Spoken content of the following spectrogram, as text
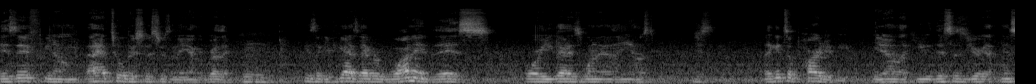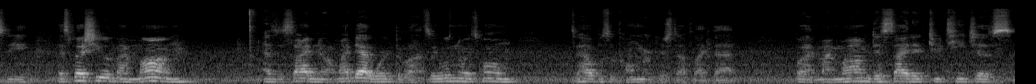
is if you know I have two older sisters and a younger brother. hmm He's like, if you guys ever wanted this, or you guys wanted, you know, just like it's a part of you. You know, like you, this is your ethnicity. Especially with my mom. As a side note, my dad worked a lot, so he wasn't always home to help us with homework or stuff like that. But my mom decided to teach us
